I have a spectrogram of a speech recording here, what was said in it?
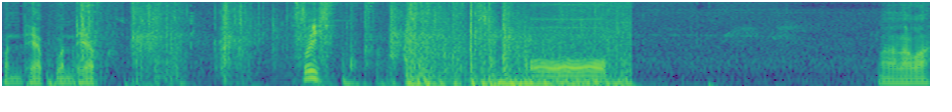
วันแถบวันแถบอุ้ยโอ้โอโอ้มาแล้ววะ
